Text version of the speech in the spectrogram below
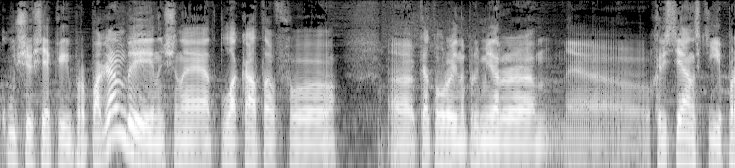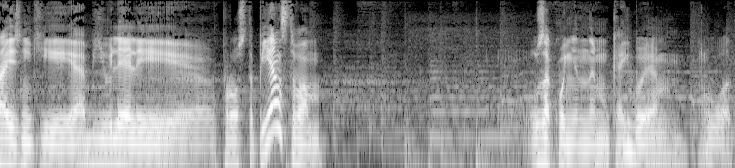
куча всякой пропаганды, начиная от плакатов, э, э, которые, например, э, христианские праздники объявляли просто пьянством, узаконенным, как бы, вот,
